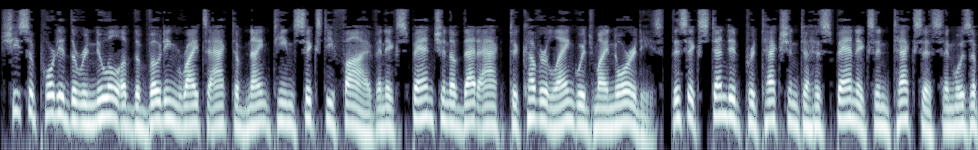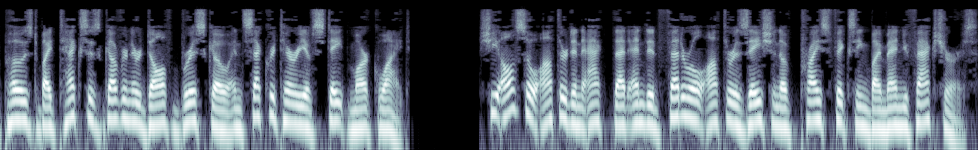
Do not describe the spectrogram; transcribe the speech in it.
She supported the renewal of the Voting Rights Act of 1965 and expansion of that act to cover language minorities. This extended protection to Hispanics in Texas and was opposed by Texas Governor Dolph Briscoe and Secretary of State Mark White. She also authored an act that ended federal authorization of price fixing by manufacturers.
